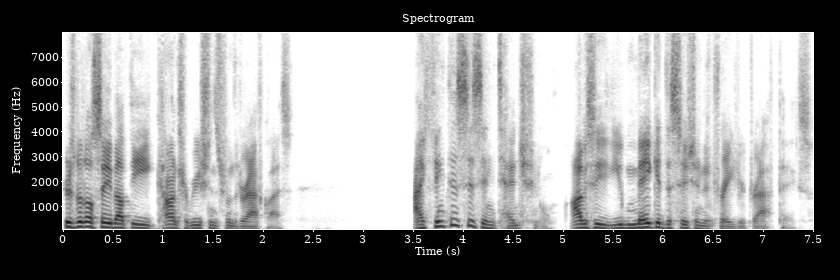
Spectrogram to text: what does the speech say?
Here's what I'll say about the contributions from the draft class. I think this is intentional. Obviously, you make a decision to trade your draft picks,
